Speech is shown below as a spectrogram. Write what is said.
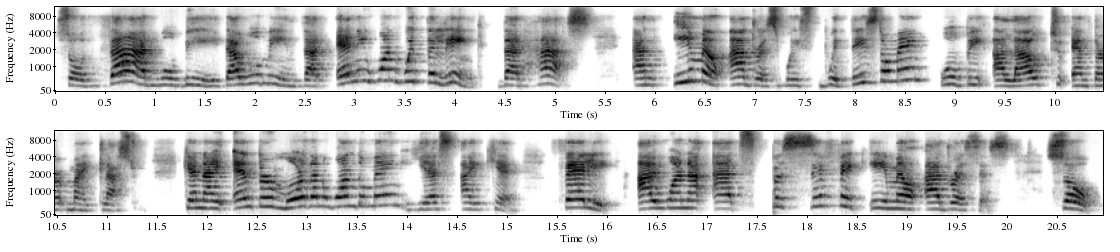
So that will be, that will mean that anyone with the link that has an email address with, with this domain will be allowed to enter my classroom. Can I enter more than one domain? Yes, I can. Feli, I wanna add specific email addresses. So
